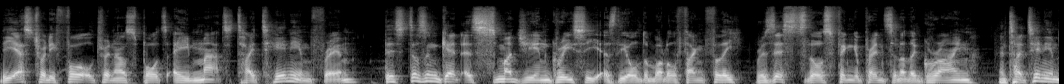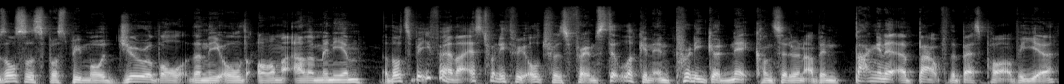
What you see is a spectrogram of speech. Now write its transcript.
The S24 Ultra now sports a matte titanium frame. This doesn't get as smudgy and greasy as the older model, thankfully. Resists those fingerprints and other grime. And titanium's also supposed to be more durable than the old Armor aluminium. Although to be fair, that S23 Ultra's frame's still looking in pretty good nick considering I've been banging it about for the best part of a year.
